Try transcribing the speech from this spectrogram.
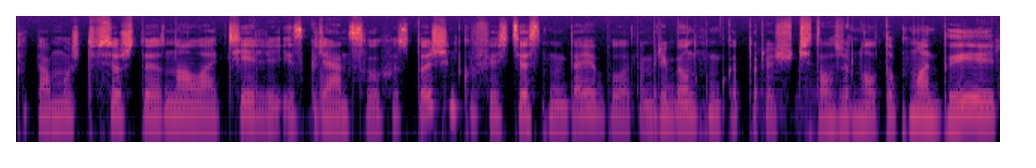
потому что все, что я знала о теле из глянцевых источников, естественно, да, я была там ребенком, который еще читал журнал Топ-модель.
